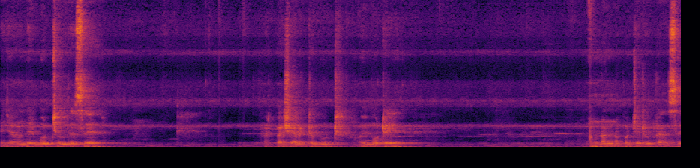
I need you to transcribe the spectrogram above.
এই যে আমাদের বোট চলতেছে। আর পাশে আরেকটা বোট, ওই বোটে অন্যান্য পর্যটকরা আছে।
